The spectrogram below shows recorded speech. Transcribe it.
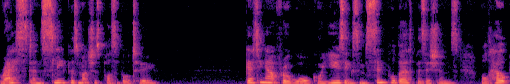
Rest and sleep as much as possible too. Getting out for a walk or using some simple birth positions will help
